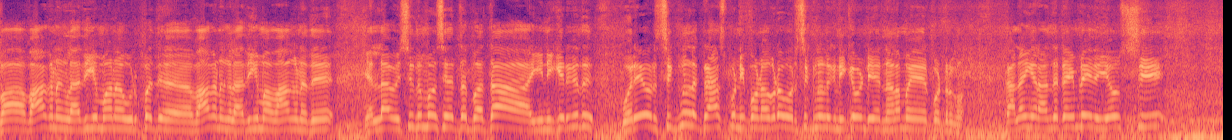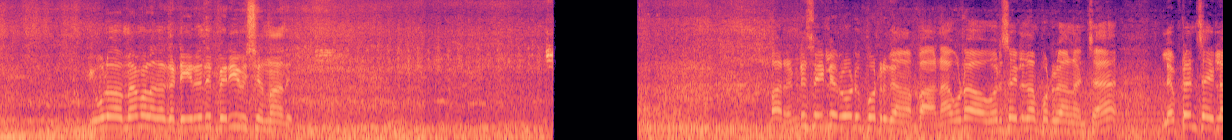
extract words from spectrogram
வா வாகனங்கள் அதிகமான உற்பத்தி வாகனங்கள் அதிகமாக வாங்கினது. எல்லா விஷயத்துமும் சேர்த்து பார்த்தா இன்றைக்கி இருக்குது ஒரே ஒரு சிக்னலை கிராஸ் பண்ணி போனால் கூட ஒரு சிக்னலுக்கு நிற்க வேண்டிய நிலைமை ஏற்பட்டிருக்கும். கலைஞர் அந்த டைமில் இதை யோசித்து இவ்வளோ மேம்பலங்க கட்டிக்கிறது பெரிய விஷயம் தான் அது. அப்பா ரெண்டு சைட்லேயும் ரோடு போட்டிருக்காங்கப்பா. நான் கூட ஒரு சைடில் தான் போட்டிருக்காங்கன்னு நினச்சேன். லெஃப்ட் ஹேண்ட் சைடில்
